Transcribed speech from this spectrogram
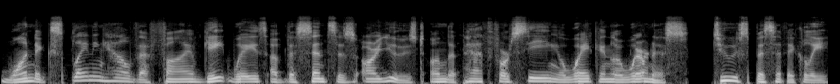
one explaining how the five gateways of the senses are used on the path for seeing awakened awareness, two specifically,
